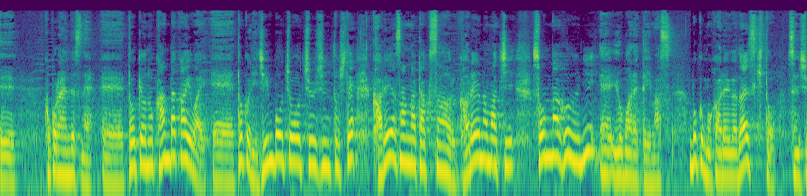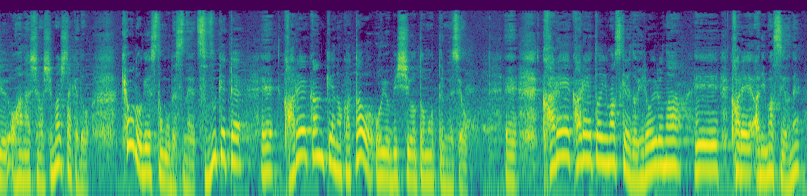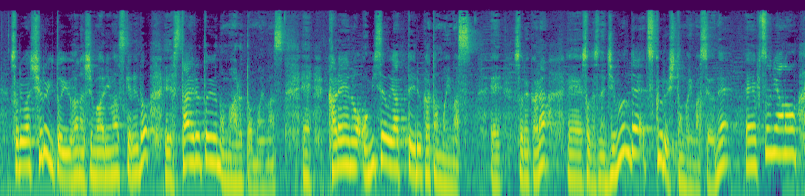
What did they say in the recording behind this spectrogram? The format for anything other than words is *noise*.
えここら辺ですね、え、東京の神田界隈、え、特に神保町を中心としてカレー屋さんがたくさんあるカレーの街そんな風に、え、呼ばれています。僕もカレーが大好きと先週お話をしましたけど今日のゲストもですね続けて、えカレー関係の方をお呼びしようと思ってるんですよ。えー、カレーカレーと言いますけれどいろいろな、えー、カレーありますよね。それは種類という話もありますけれど、えー、スタイルというのもあると思います、えー、カレーのお店をやっている方もいます。えそれから、えー、そうですね自分で作る人もいますよね、えー、普通にあの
